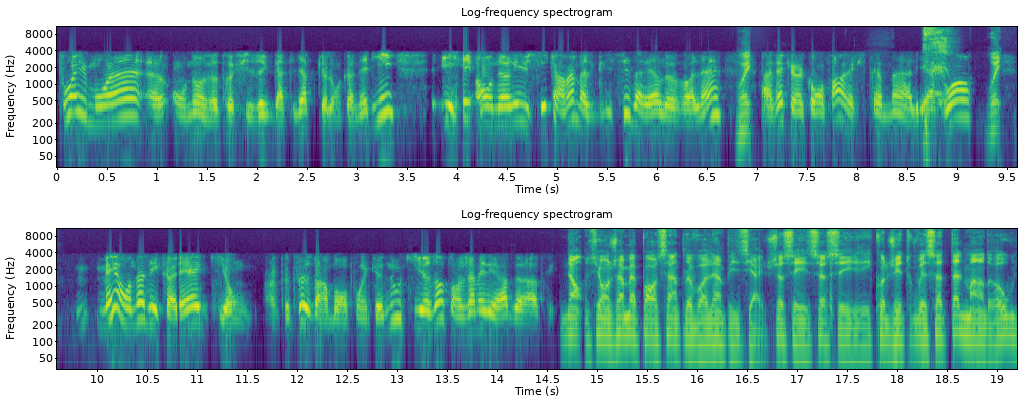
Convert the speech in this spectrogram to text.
toi et moi, euh, on a notre physique d'athlète que l'on connaît bien, et on a réussi quand même à se glisser derrière le volant oui. avec un confort extrêmement aléatoire. oui. Mais on a des collègues qui ont un peu plus d'embonpoint que nous, qui eux autres n'ont jamais l'air de rentrer. Non, ils n'ont jamais passé entre le volant et le siège. Ça, c'est, ça, c'est. Écoute, j'ai trouvé ça tellement drôle.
